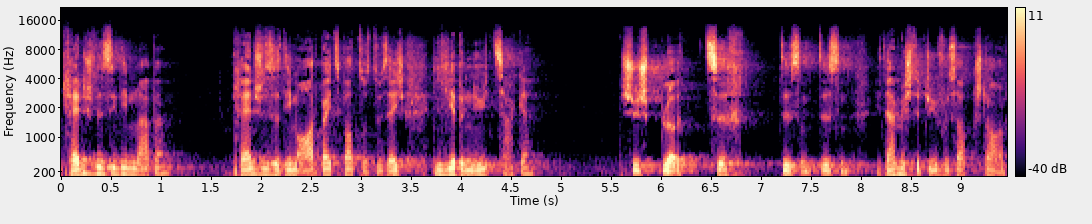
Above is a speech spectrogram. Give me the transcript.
Kennst du das in deinem Leben? Kennst du das an deinem Arbeitsplatz, dass du sagst, lieber nichts sagen? Sonst plötzlich das und das. Und in dem ist der Teufel sackstark.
